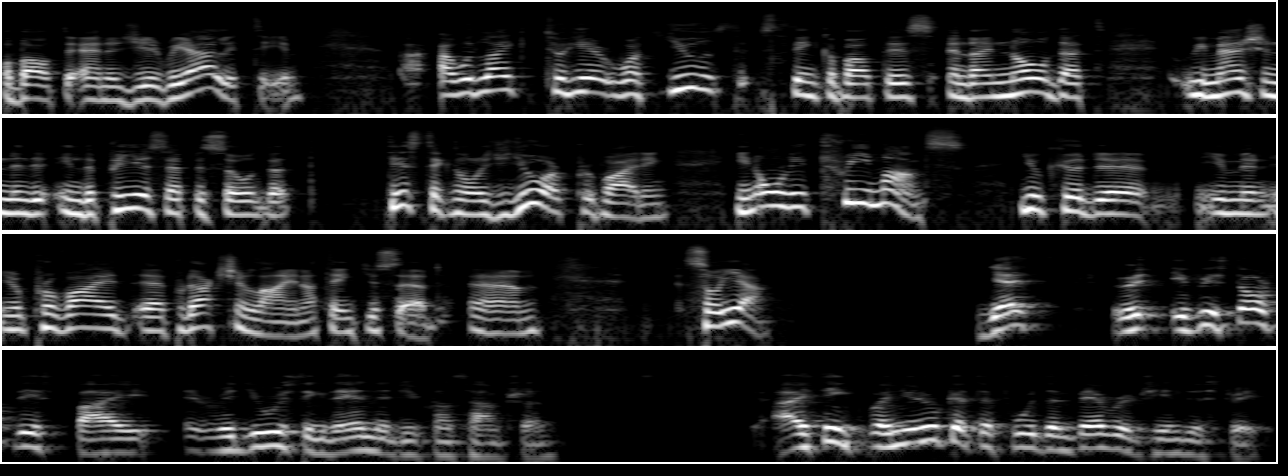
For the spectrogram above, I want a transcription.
about the energy reality. I would like to hear what you th think about this, and I know that we mentioned in the, in the previous episode that this technology you are providing in only three months you could uh, you, mean, you know, provide a production line, I think you said. Um, so yeah. Yes, if we start this by reducing the energy consumption, I think when you look at the food and beverage industry,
